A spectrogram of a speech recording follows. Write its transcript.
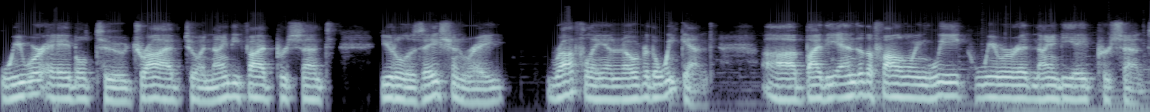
we were able to drive to a 95% utilization rate roughly and over the weekend. Uh, by the end of the following week, we were at 98%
